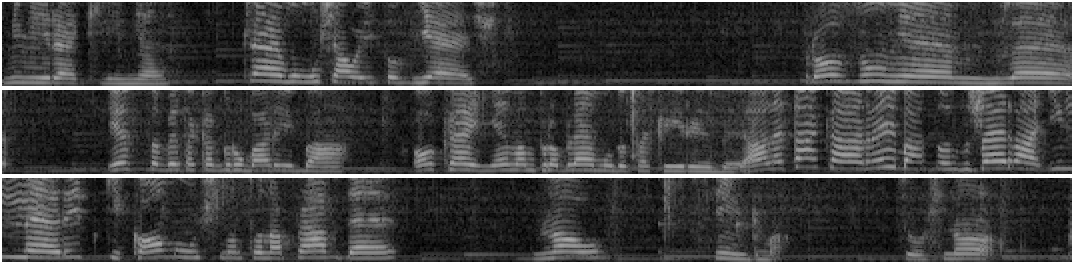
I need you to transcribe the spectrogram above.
mini rekinie. Czemu musiałeś to zjeść? Rozumiem, że jest sobie taka gruba ryba. Okej, nie mam problemu do takiej ryby, ale taka ryba, co zżera inne rybki komuś, no to naprawdę no Sigma. Cóż, no, no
